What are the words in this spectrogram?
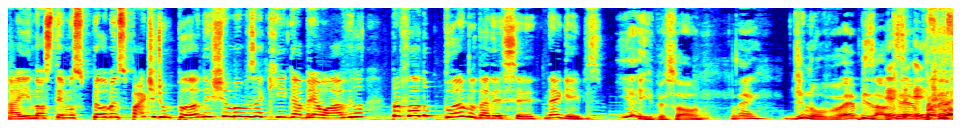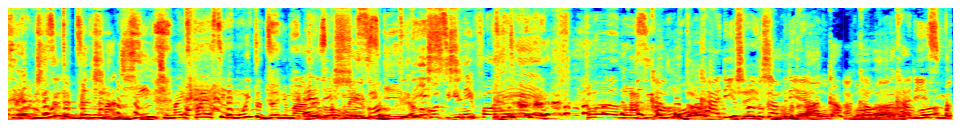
Aí nós temos pelo menos parte de um plano e chamamos aqui Gabriel Ávila pra falar do plano da DC, né, Gabes? E aí, pessoal? É, de novo, é bizarro Esse, que é, esse- parece é notícia muito desanimado. assim. Gente, mas foi assim, muito desanimado Eu esse não, começo. consegui, eu não consegui nem falar, "Ê, planos, e Acabou não dá. o carisma Gente, do. Gabriel. Acabou, Acabou, o carisma.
